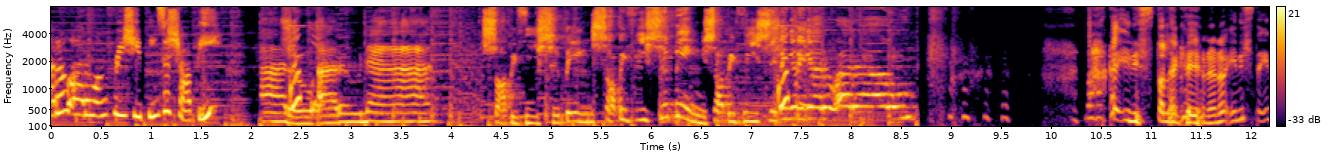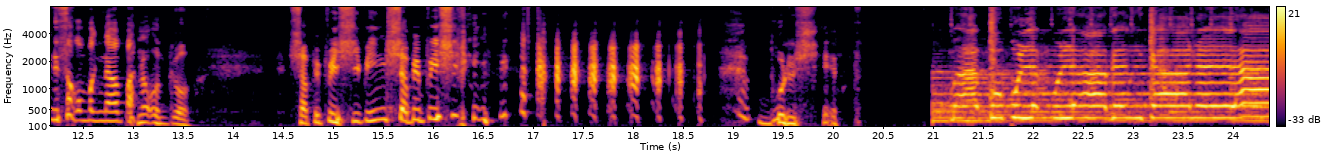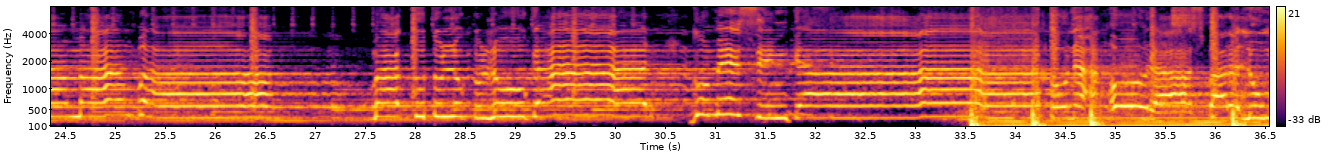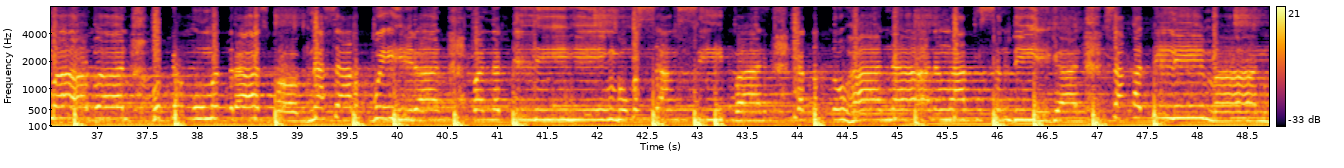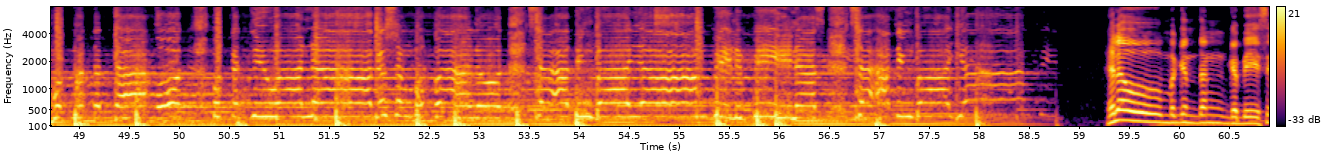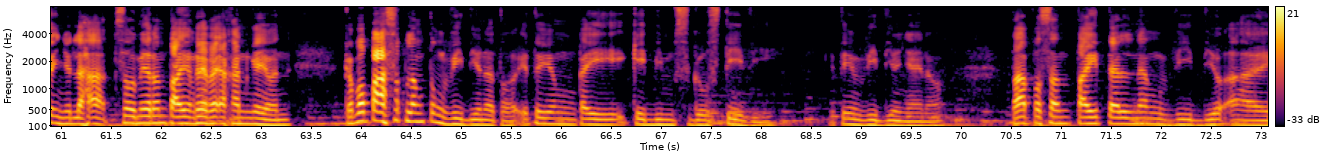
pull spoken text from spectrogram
araw-araw ang free shipping sa Shopee? Araw-araw na Shopee free shipping, Shopee free shipping, Shopee free shipping ang araw-araw. Nakakainis talaga yun, ano? Inis na inis ako pag napanood ko. Shopee free shipping, Shopee free shipping. Bullshit. Magpupulag-pulagan ka na lamang ba? Magtutulog-tulugan Gumising ka. Ito na ang oras para lumaban. Huwag kang umatras pag nasa kapwiran Panatilihing bukas ang sipan. Katotohanan ng ating sandigan. Sa kadiliman, huwag matatakot. Pagkat liwanag ang siyang babalot Sa ating bayang Hello, magandang gabi sa inyong lahat. So, meron tayong re-reaction ngayon. Kapapasok lang tong video na to. Ito yung kay, kay Beams Ghost TV. Ito yung video niya, no? Tapos, ang title ng video ay...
